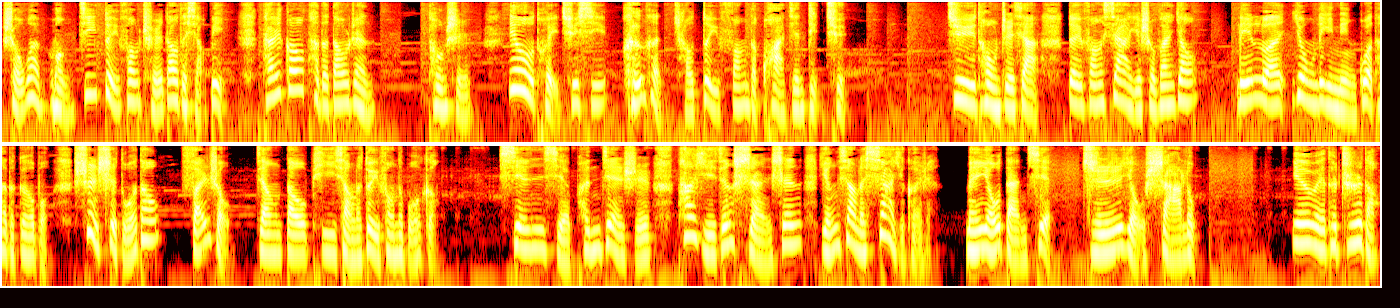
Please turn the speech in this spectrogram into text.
手腕猛击对方持刀的小臂，抬高他的刀刃，同时右腿屈膝，狠狠朝对方的胯间顶去。剧痛之下，对方下意识弯腰，林鸾用力拧过他的胳膊，顺势夺刀，反手将刀劈向了对方的脖颈。鲜血喷溅时，他已经闪身迎向了下一个人，没有胆怯，只有杀戮。因为他知道，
